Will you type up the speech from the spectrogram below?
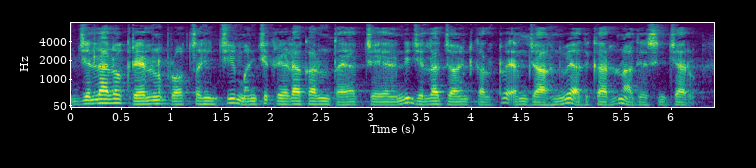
జిల్లాలో క్రీడలను ప్రోత్సహించి మంచి క్రీడాకారులను తయారు చేయాలని జిల్లా జాయింట్ కలెక్టర్ ఎం జాహ్నవి అధికారులను ఆదేశించారు.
